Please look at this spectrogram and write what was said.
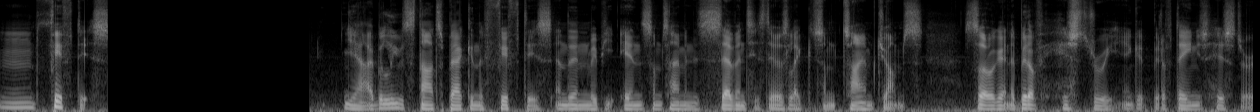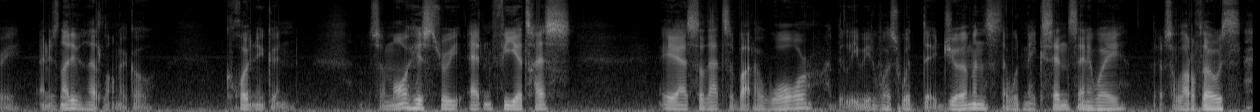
mm, 50s. Yeah, I believe it starts back in the 50s and then maybe ends sometime in the 70s. There's like some time jumps. So again, a bit of history, a bit of Danish history. And it's not even that long ago. Krøniken. So more history, 1864. Yeah, so that's about a war. I believe it was with the Germans. That would make sense anyway. There's a lot of those.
